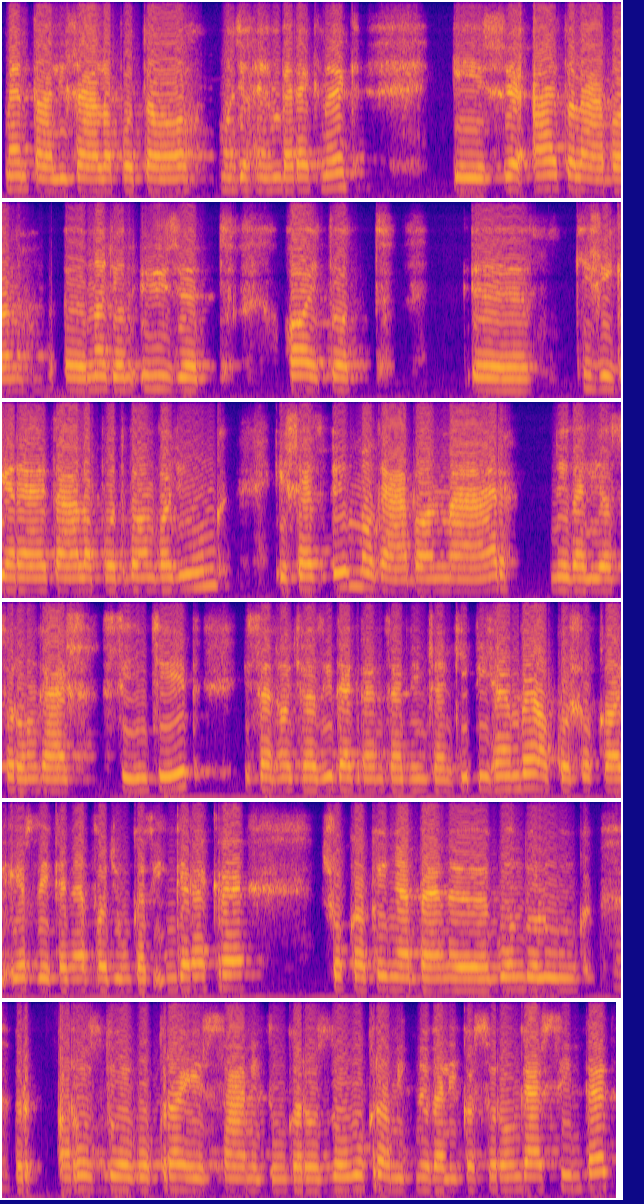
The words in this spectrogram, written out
mentális állapota a magyar embereknek, és általában nagyon űzött, hajtott, kizsigerelt állapotban vagyunk, és ez önmagában már növeli a szorongás szintjét, hiszen hogyha az idegrendszer nincsen kipihenve, akkor sokkal érzékenyebb vagyunk az ingerekre, sokkal könnyebben gondolunk a rossz dolgokra, és számítunk a rossz dolgokra, amik növelik a szorongás szintet.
